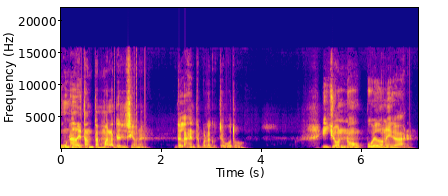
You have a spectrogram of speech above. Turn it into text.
Una de tantas malas decisiones de la gente por la que usted votó. Y yo no puedo negar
